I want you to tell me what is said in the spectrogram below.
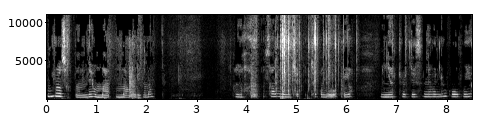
홈플러스 갔다 왔는데 엄마, 엄마랑 우리나만 그래서 사온 건 제, 저건 이거고요. 미니어처 때 쓰는 건 이거고요.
